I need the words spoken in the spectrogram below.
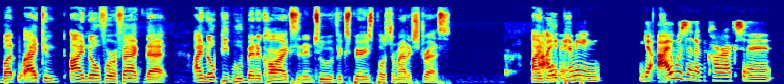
But I can I know for a fact that I know people who've been in car accidents who have experienced post traumatic stress. I know. I, I mean, yeah, I was in a car accident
